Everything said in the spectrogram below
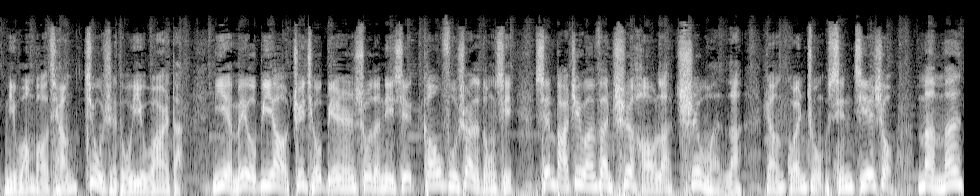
你王宝强就是独一无二的。你也没有必要追求别人说的那些高富帅的东西，先把这碗饭吃好了，吃稳了，让观众先接受，慢慢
